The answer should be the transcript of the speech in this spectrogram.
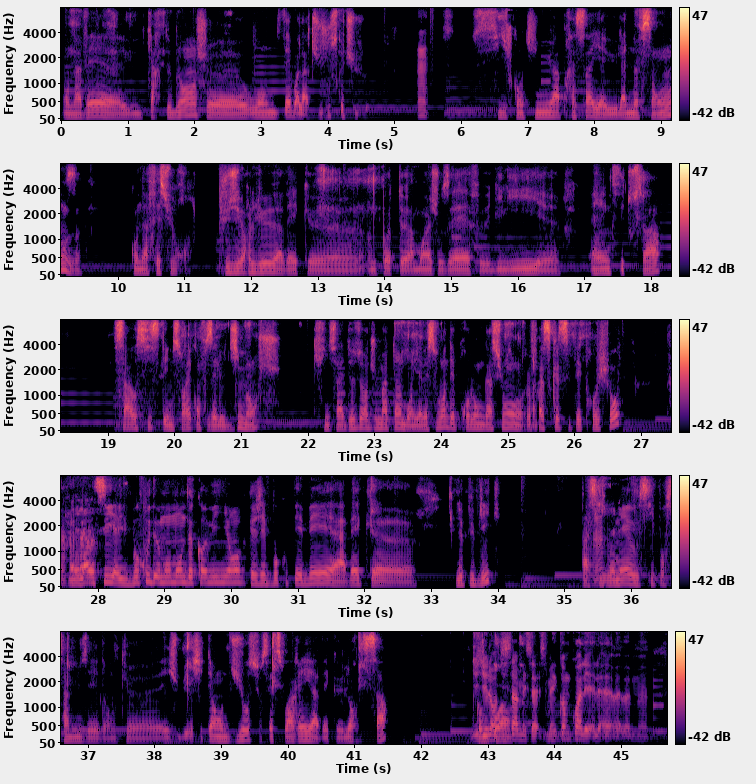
on avait euh, une carte blanche euh, où on disait voilà, tu joues ce que tu veux. Mm. Si je continue après ça, il y a eu la 911 qu'on a fait sur plusieurs lieux avec euh, un pote à moi, Joseph, euh, Lily, euh, Hanks et tout ça. Ça aussi, c'était une soirée qu'on faisait le dimanche, qui finissait à 2 heures du matin. Bon, il y avait souvent des prolongations parce que c'était trop chaud. Mais là aussi, il y a eu beaucoup de moments de communion que j'ai beaucoup aimé avec euh, le public. Parce Mhm. qu'ils venaient aussi pour s'amuser. Donc, euh, et j'étais en duo sur cette soirée avec euh, Lordissa. DJ ça, mais, mais comme quoi,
